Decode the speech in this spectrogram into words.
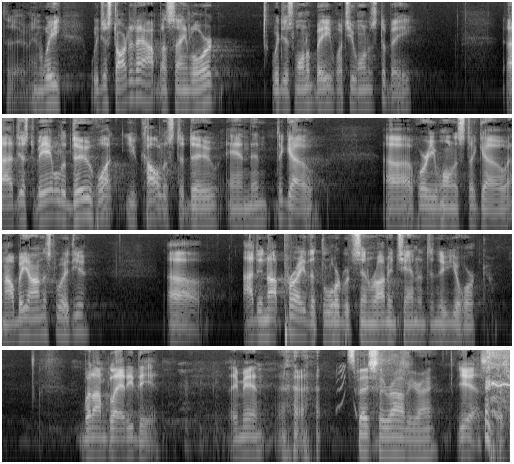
to do. And we, we just started out by saying, Lord, we just want to be what you want us to be. Uh, just to be able to do what you called us to do and then to go uh, where you want us to go. And I'll be honest with you, uh, I did not pray that the Lord would send Robin Shannon to New York, but I'm glad he did. Amen. Especially Robbie, right? Yes, that's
